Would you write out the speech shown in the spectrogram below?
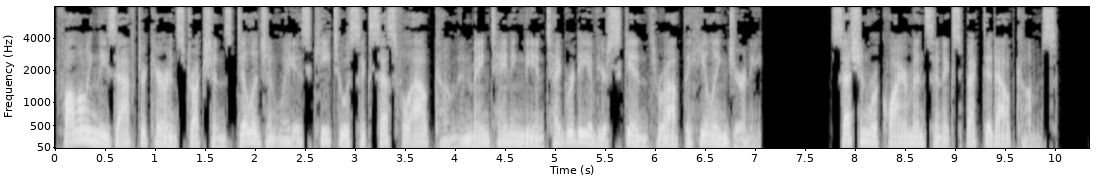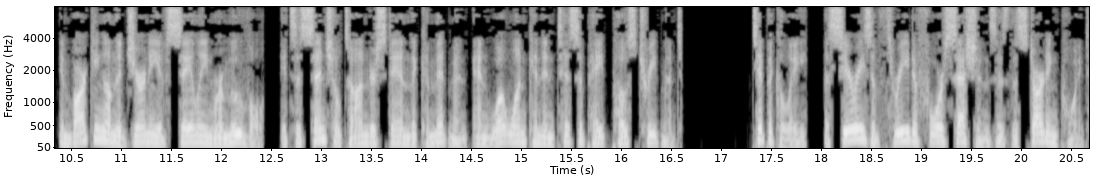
Following these aftercare instructions diligently is key to a successful outcome and maintaining the integrity of your skin throughout the healing journey. Session requirements and expected outcomes. Embarking on the journey of saline removal, it's essential to understand the commitment and what one can anticipate post treatment. Typically, a series of three to four sessions is the starting point,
